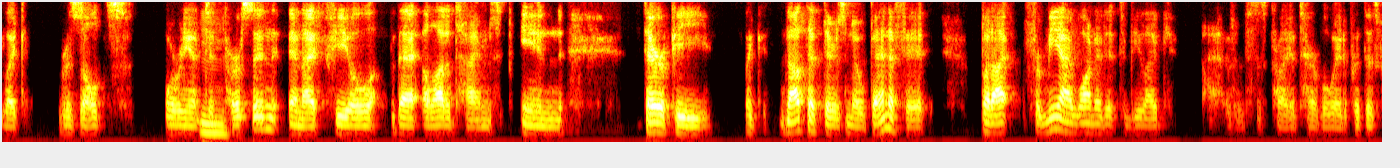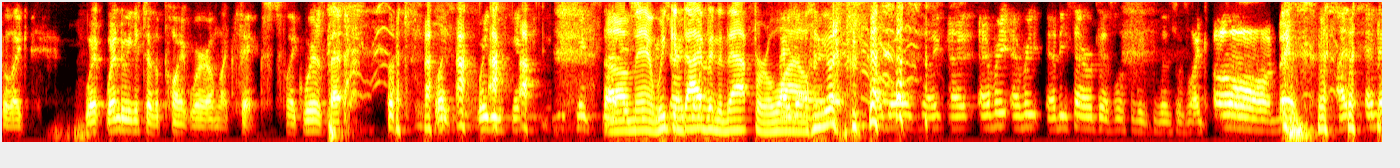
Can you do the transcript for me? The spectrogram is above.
like results oriented mm. person. And I feel that a lot of times in therapy, like not that there's no benefit, but I for me, I wanted it to be like this is probably a terrible way to put this, but like when, when do we get to the point where I'm like fixed? Like, where's that? like, when you fix, fix that? Oh issue, man, we could dive into that for a while. I know, I know, I like, every every any therapist listening to this is like, oh no, I, and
